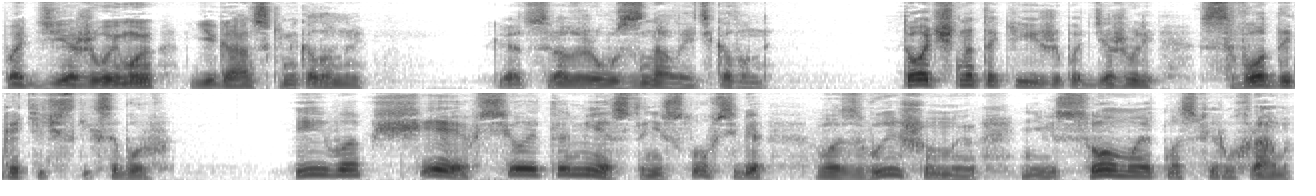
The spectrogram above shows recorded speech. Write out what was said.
поддерживаемую гигантскими колоннами. Кэт сразу же узнала эти колонны. Точно такие же поддерживали своды готических соборов. И вообще все это место несло в себе возвышенную, невесомую атмосферу храма.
